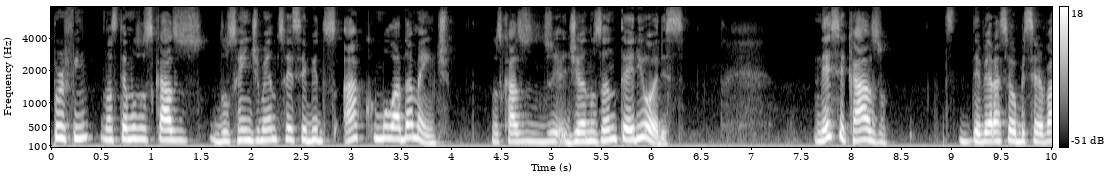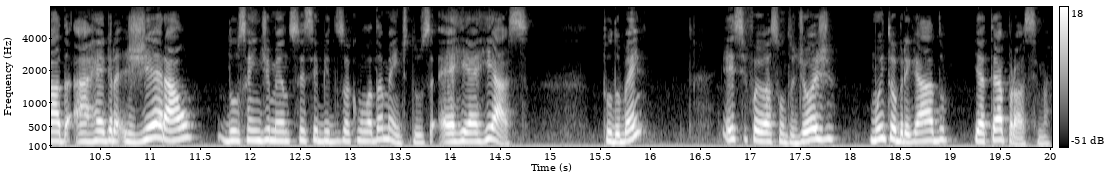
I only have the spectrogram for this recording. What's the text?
Por fim, nós temos os casos dos rendimentos recebidos acumuladamente, nos casos de anos anteriores. Nesse caso, deverá ser observada a regra geral dos rendimentos recebidos acumuladamente, dos RRAs. Tudo bem? Esse foi o assunto de hoje. Muito obrigado e até a próxima.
